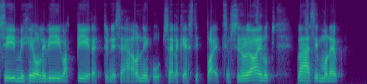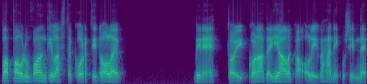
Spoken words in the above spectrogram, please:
siinä, mihin oli viivat piirretty, niin sehän on niinku selkeästi paitsi. Jos siinä oli ainut vähän semmoinen vapaudu vankilasta kortin olevinen, että toi Konaten jalka oli vähän niin kuin sinne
